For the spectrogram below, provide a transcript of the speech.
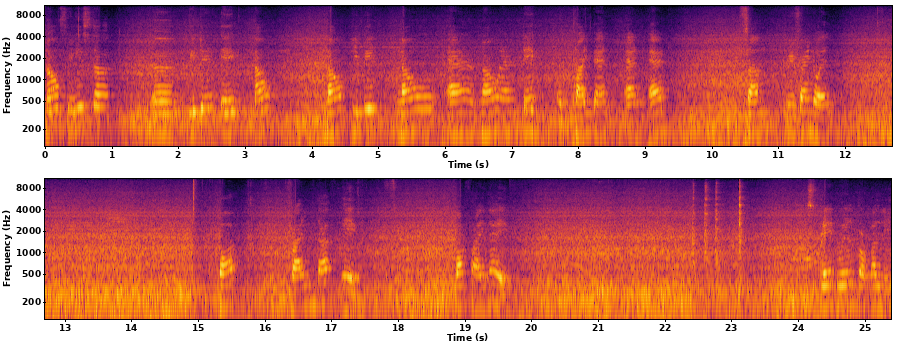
Now finish the uh, beaten egg. Now now keep it now and now and take fry pan and add some refined oil for frying the egg. For fry the egg. Spread well properly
